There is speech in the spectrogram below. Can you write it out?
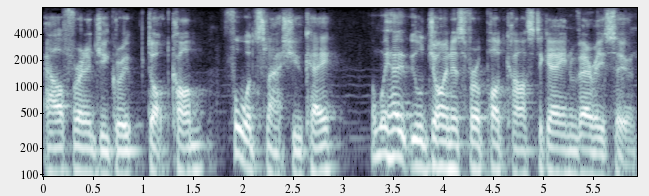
alphaenergygroup.com forward slash UK. And we hope you'll join us for a podcast again very soon.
